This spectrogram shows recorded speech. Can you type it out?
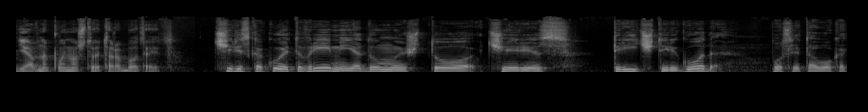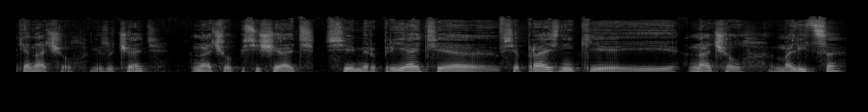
явно понял, что это работает? Через какое-то время, я думаю, что через 3-4 года после того, как я начал изучать, начал посещать все мероприятия, все праздники и начал молиться,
